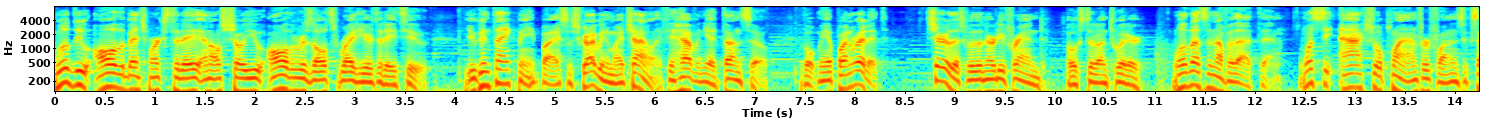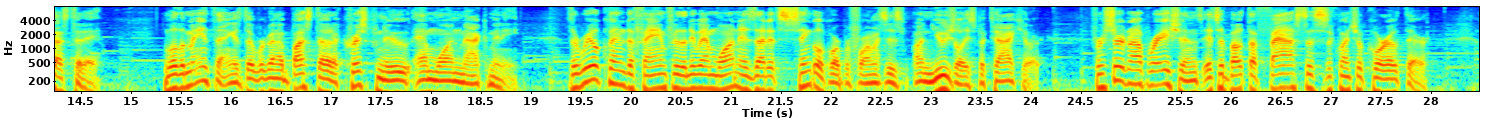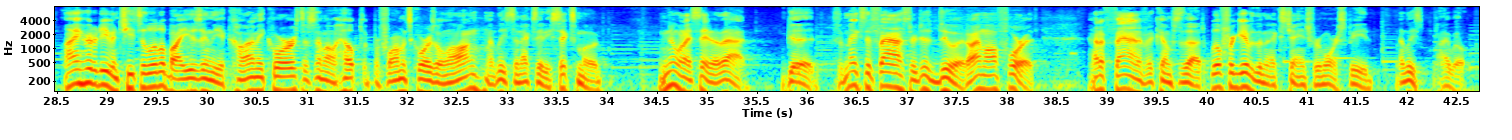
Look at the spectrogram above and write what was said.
We'll do all the benchmarks today and I'll show you all the results right here today too. You can thank me by subscribing to my channel if you haven't yet done so. Vote me up on Reddit. Share this with a nerdy friend. Post it on Twitter. Well, that's enough of that then. What's the actual plan for fun and success today? Well, the main thing is that we're going to bust out a crisp new M1 Mac Mini. The real claim to fame for the new M1 is that its single core performance is unusually spectacular. For certain operations, it's about the fastest sequential core out there. I heard it even cheats a little by using the economy cores to somehow help the performance cores along, at least in x86 mode. You know what I say to that? Good. If it makes it faster, just do it. I'm all for it. Not a fan if it comes to that. We'll forgive them in exchange for more speed. At least I will.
